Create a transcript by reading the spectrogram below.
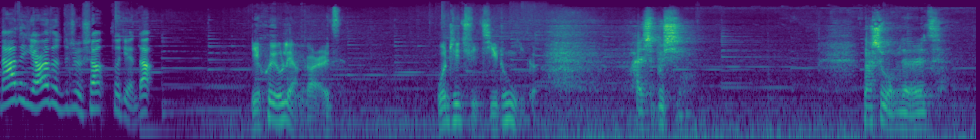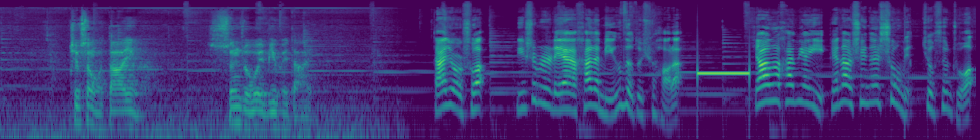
拿自己儿子的智商做典当。你会有两个儿子，我只娶其中一个，还是不行。那是我们的儿子，就算我答应了，孙卓未必会答应。答案就是说，你是不是连孩子名字都取好了？杨恩还愿意给他十年寿命救孙卓，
